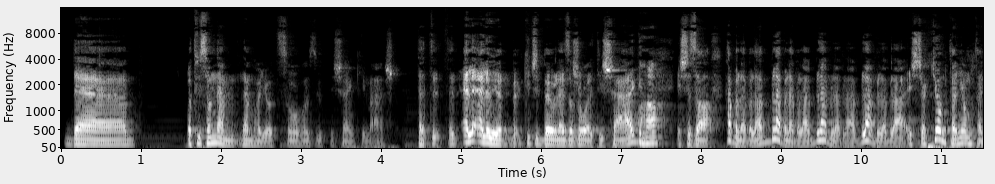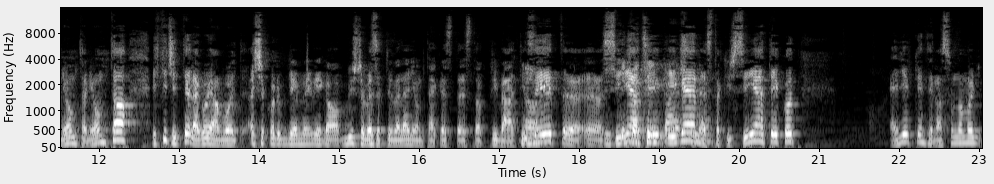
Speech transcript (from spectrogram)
de ott viszont nem, nem hagyott szóhoz jutni senki mást. Tehát, el, előjött kicsit belőle ez a zsoltiság, Aha. és ez a blablabla, blablabla, blablabla, blablabla, és csak nyomta, nyomta, nyomta, nyomta, egy kicsit tényleg olyan volt, és akkor ugye még a műsorvezetővel lenyomták ezt, ezt a privát Ja. izét, Kis színjáték, igen, igen. ezt a kis színjátékot. Egyébként én azt mondom, hogy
